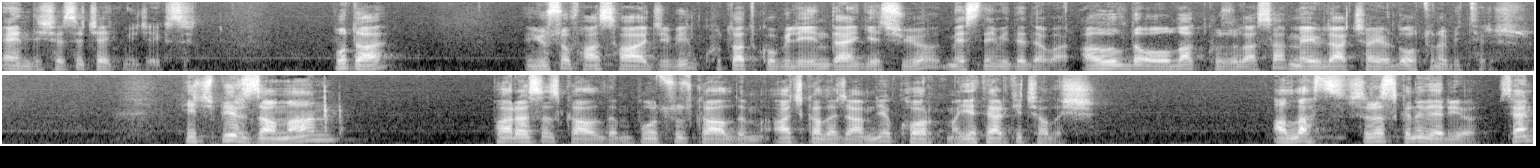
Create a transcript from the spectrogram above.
endişesi çekmeyeceksin. Bu da Yusuf Has Hacib'in Kutat Kubiliğinden geçiyor. Mesnevi'de de var. Ağılda oğlak kuzulasa Mevla çayırda otunu bitirir. Hiçbir zaman parasız kaldım, pulsuz kaldım, aç kalacağım diye korkma. Yeter ki çalış. Allah rızkını veriyor. Sen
